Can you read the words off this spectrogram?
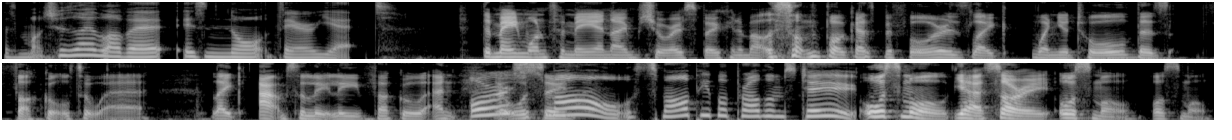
as much as I love it, is not there yet the main one for me, and I'm sure I've spoken about this on the podcast before, is like when you're tall, there's fuck all to wear. Like absolutely fuck all. And or also, small. Small people problems too. Or small. Yeah, sorry. Or small. Or small.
